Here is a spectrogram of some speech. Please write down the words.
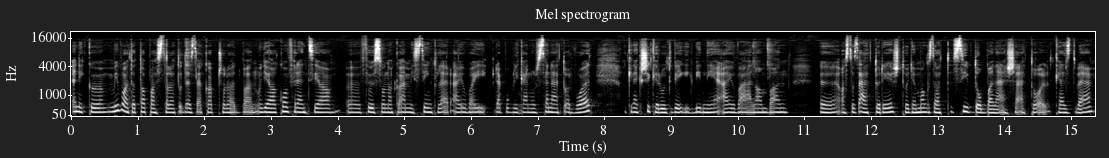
Enikő, mi volt a tapasztalatod ezzel kapcsolatban? Ugye a konferencia főszónoka Amy Sinclair, Iowa-i republikánus szenátor volt, akinek sikerült végigvinnie Iowa államban azt az áttörést, hogy a magzat szívdobbanásától kezdve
